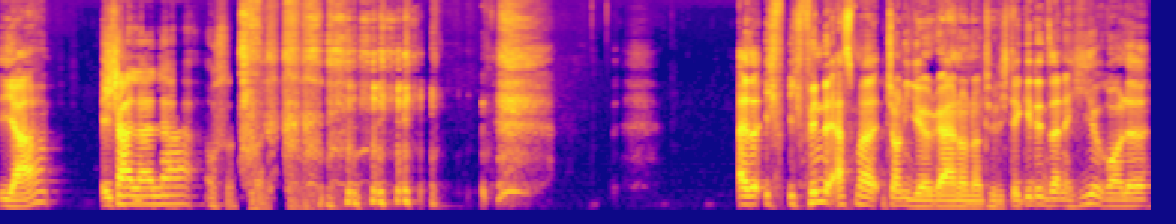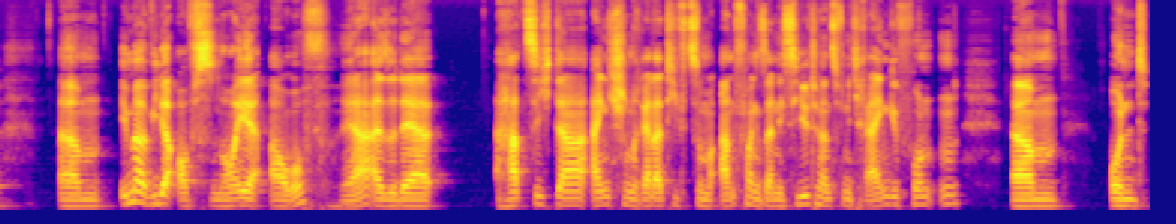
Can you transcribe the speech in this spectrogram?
ja. Ich, Schalala. Oh, so, also, ich, ich finde erstmal Johnny Gargano natürlich, der geht in seiner Hier-Rolle ähm, immer wieder aufs Neue auf. Ja, also der hat sich da eigentlich schon relativ zum Anfang seines Heel-Turns, finde ich, reingefunden. Ähm, und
